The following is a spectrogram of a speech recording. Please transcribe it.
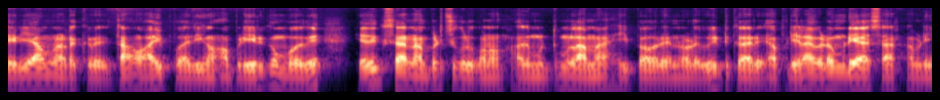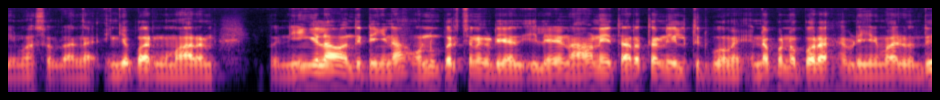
தெரியாமல் நடக்கிறது தான் வாய்ப்பு அதிகம். அப்படி இருக்கும்போது எதுக்கு சார் நான் பிடிச்சி கொடுக்கணும்? அது மட்டும் இல்லாமல் இப்போ அவர் என்னோடய வீட்டுக்காரு அப்படியெல்லாம் விட முடியாது சார் அப்படிங்கிற மாதிரி சொல்கிறாங்க இங்கே பாருங்கள் மாறன். இப்போ நீங்களாக வந்துட்டிங்கன்னா ஒன்றும் பிரச்சனை கிடையாது. இல்லைன்னா நானே தர தரன்னு இழுத்துட்டு போவேன். என்ன பண்ண போகிற அப்படிங்கிற மாதிரி வந்து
